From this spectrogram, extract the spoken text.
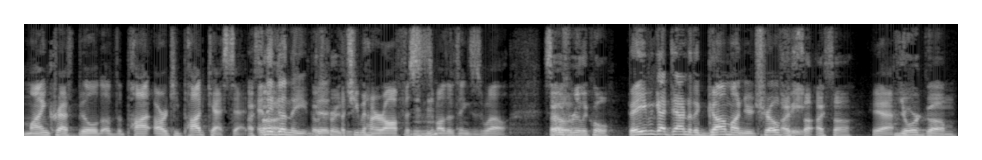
Minecraft build of the pod, RT podcast set, and they've done the, the. Achievement Hunter office and some other things as well. So was really cool. They even got down to the gum on your trophy. I saw, I saw. Yeah. Your gum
